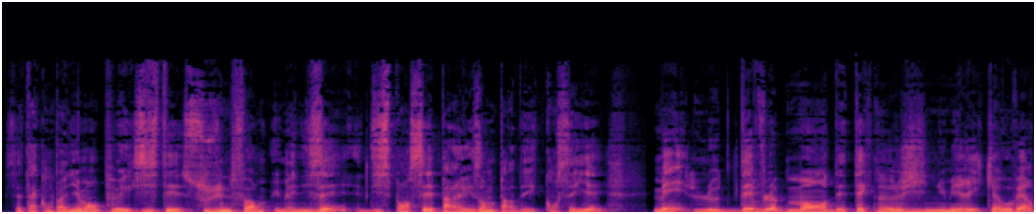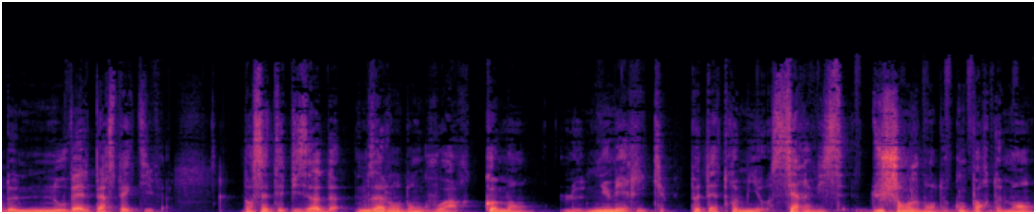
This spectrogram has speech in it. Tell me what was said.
Cet accompagnement peut exister sous une forme humanisée, dispensée par exemple par des conseillers, mais le développement des technologies numériques a ouvert de nouvelles perspectives. Dans cet épisode, nous allons donc voir comment le numérique peut être mis au service du changement de comportement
